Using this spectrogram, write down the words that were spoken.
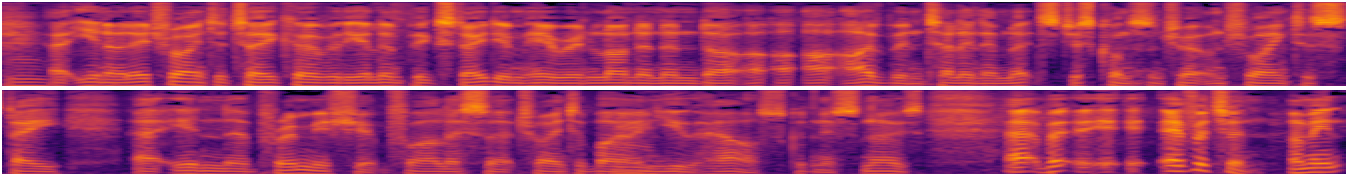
mm. uh, you know, they're trying to take over the Olympic Stadium here in London, and uh, I- have been telling them, let's just concentrate on trying to stay uh, in the Premiership, far less uh, trying to buy mm. a new house, goodness knows. but Everton, I mean,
